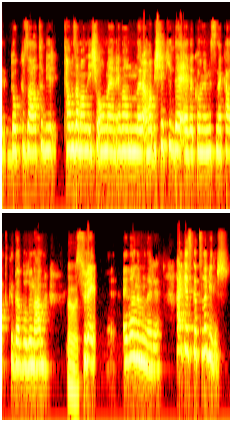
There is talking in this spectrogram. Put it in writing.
9-6 bir tam zamanlı işi olmayan ev hanımları ama bir şekilde ev ekonomisine katkıda bulunan evet. sürekli ev hanımları. Herkes katılabilir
